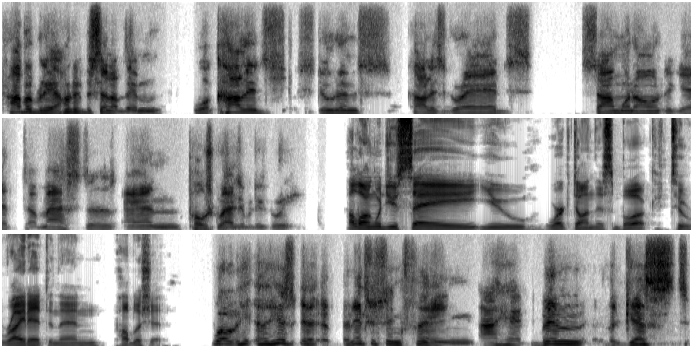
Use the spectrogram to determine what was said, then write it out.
probably 100% of them, were college students, college grads. Some went on to get a master's and postgraduate degree. How long would you say you worked on this book to write it and then publish it? Well, uh, here's uh, uh, an interesting thing. I had been the guest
